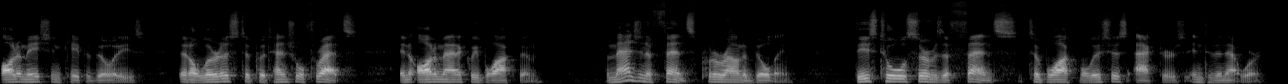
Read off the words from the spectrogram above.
automation capabilities that alert us to potential threats and automatically block them. Imagine a fence put around a building. These tools serve as a fence to block malicious actors into the network.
